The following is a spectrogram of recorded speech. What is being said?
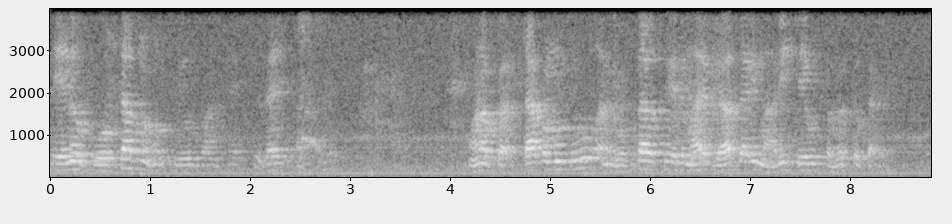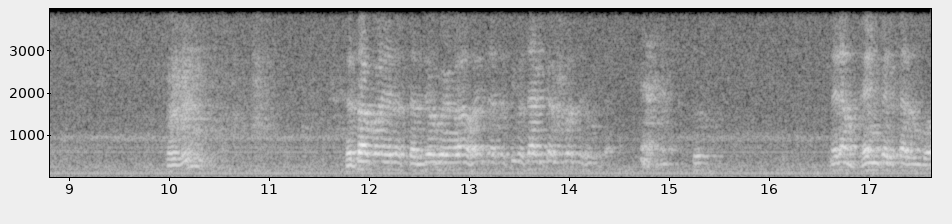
તેનો ભોગતા પણ હું છું એવું ભાન થાય શું કરતા પણ હું છું અને ભોગતા છું એટલે મારી જવાબદારી મારી છે એવું સમજતો કરે છતાં પણ એનો સંજોગો એવા હોય ત્યાં પછી વધારે કરવું પડે મેરા કરી કરવું બહુ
